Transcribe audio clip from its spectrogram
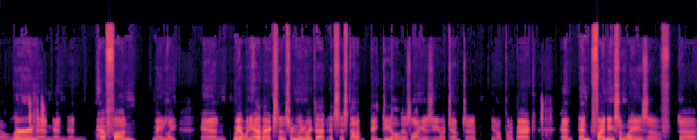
know learn and and and have fun mainly. And yeah, when you have accidents or anything like that, it's it's not a big deal as long as you attempt to you know put it back, and and finding some ways of uh,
